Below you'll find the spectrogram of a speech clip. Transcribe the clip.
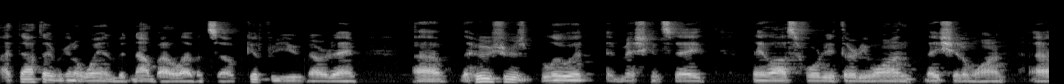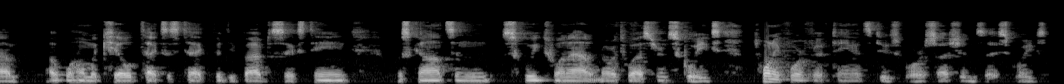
I thought they were going to win, but not by 11. So good for you, Notre Dame. Uh, the Hoosiers blew it at Michigan State. They lost 40 to 31. They should have won. Um, Oklahoma killed Texas Tech 55 to 16. Wisconsin squeaks one out at Northwestern. Squeaks 24-15. It's two scores, so I shouldn't say squeaks.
